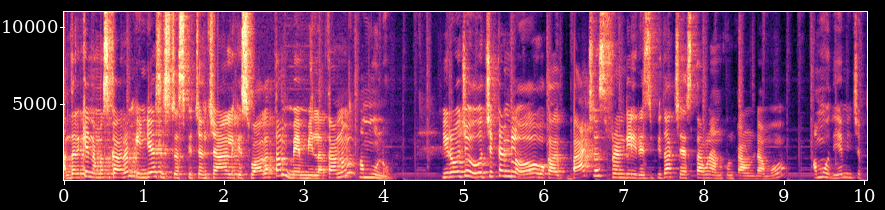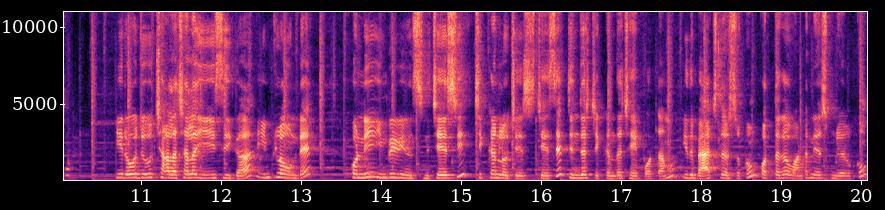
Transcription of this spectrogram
అందరికీ నమస్కారం. ఇండియా సిస్టర్స్ కిచెన్ ఛానల్కి స్వాగతం. మేము మీ లతాను. అమ్మును. ఈరోజు చికెన్లో ఒక బ్యాచిలర్స్ ఫ్రెండ్లీ రెసిపీదా చేస్తామని అనుకుంటా ఉంటాము అమ్ముది ఏమి చెప్పు? ఈరోజు చాలా చాలా ఈజీగా ఇంట్లో ఉండే కొన్ని ఇంగ్రీడియంట్స్ని చేసి చికెన్లో చేసి చేసి జింజర్ చికెన్దా చేయపోతాము. ఇది బ్యాచిలర్స్ కొత్తగా వంట నేర్చుకునే రకం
